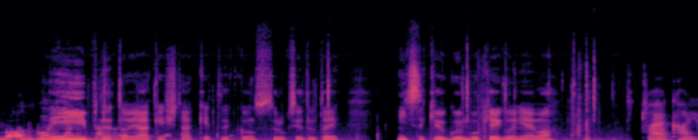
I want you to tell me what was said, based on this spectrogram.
Bo od góry ja bym Lipne to jak jakieś takie te konstrukcje tutaj. Nic takiego głębokiego nie ma. Czekaj.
